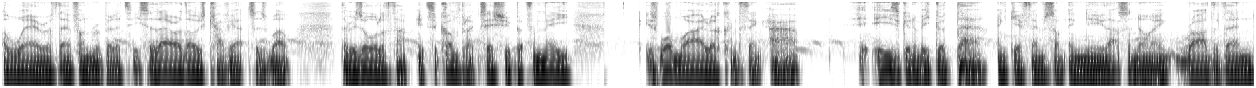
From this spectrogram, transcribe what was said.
aware of their vulnerability. So there are those caveats as well. There is all of that. It's a complex issue, but for me, it's one where I look and think, ah, he's going to be good there and give them something new. That's annoying rather than,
